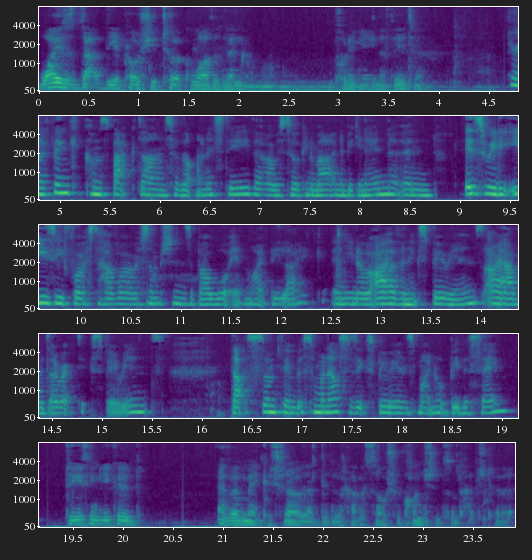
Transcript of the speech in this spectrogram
Why is that the approach you took rather than putting it in a theatre? Because I think it comes back down to the honesty that I was talking about in the beginning and it's really easy for us to have our assumptions about what it might be like. And you know, I have an experience, I have a direct experience. That's something, but someone else's experience might not be the same. Do you think you could ever make a show that didn't have a social conscience attached to it?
